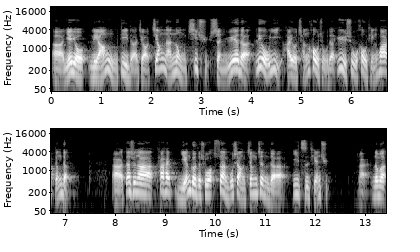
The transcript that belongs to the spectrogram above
呃也有梁武帝的叫《江南弄七曲》，沈约的《六艺》，还有陈后主的《玉树后庭花》等等啊。但是呢，他还严格的说，算不上真正的依词填曲。哎，那么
